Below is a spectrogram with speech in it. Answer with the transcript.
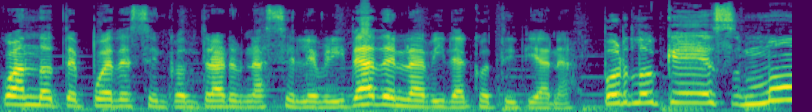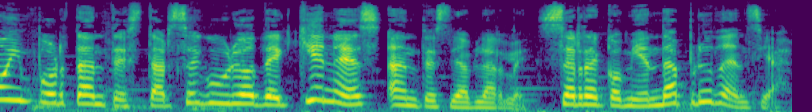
cuándo te puedes encontrar una celebridad en la vida cotidiana, por lo que es muy importante estar seguro de quién es antes de hablarle. Se recomienda prudencia.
